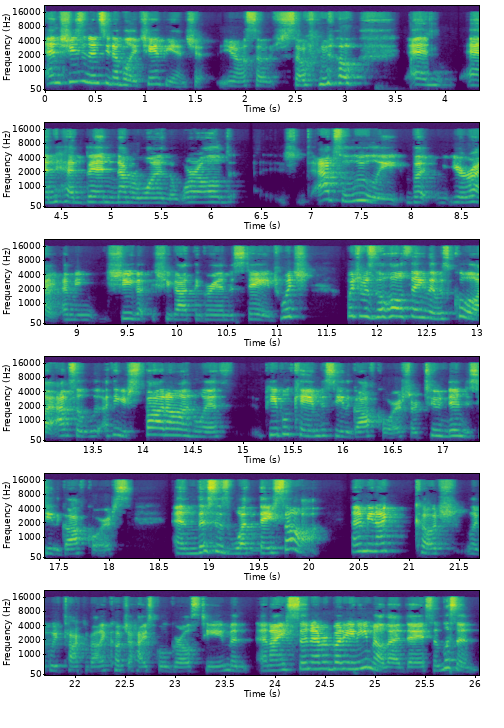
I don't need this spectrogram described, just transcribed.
and she's an NCAA championship, you know, so so no, and and had been number one in the world, absolutely. But you're right. I mean, she got she got the grandest stage, which which was the whole thing that was cool. I absolutely, I think you're spot on with people came to see the golf course or tuned in to see the golf course, and this is what they saw. I mean, I coach, like we've talked about, I coach a high school girls team, and and I sent everybody an email that day. I said, listen,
